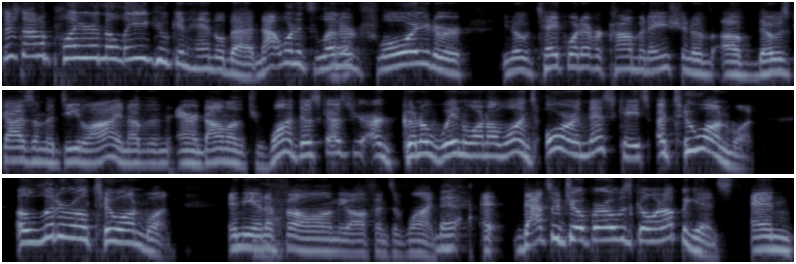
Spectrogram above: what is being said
there's not a player in the league who can handle that. Not when it's Leonard Floyd or you know, take whatever combination of, of those guys on the D line other than Aaron Donald that you want. Those guys are, to win one on ones, or in this case, a two on one, a literal two on one in the yeah. NFL on the offensive line. Man, That's what Joe Burrow was going up against. And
